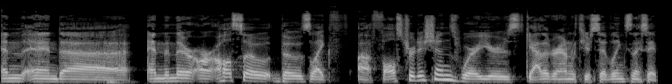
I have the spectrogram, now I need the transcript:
And, and, uh, and then there are also those like, uh, false traditions where you're gathered around with your siblings and they say,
